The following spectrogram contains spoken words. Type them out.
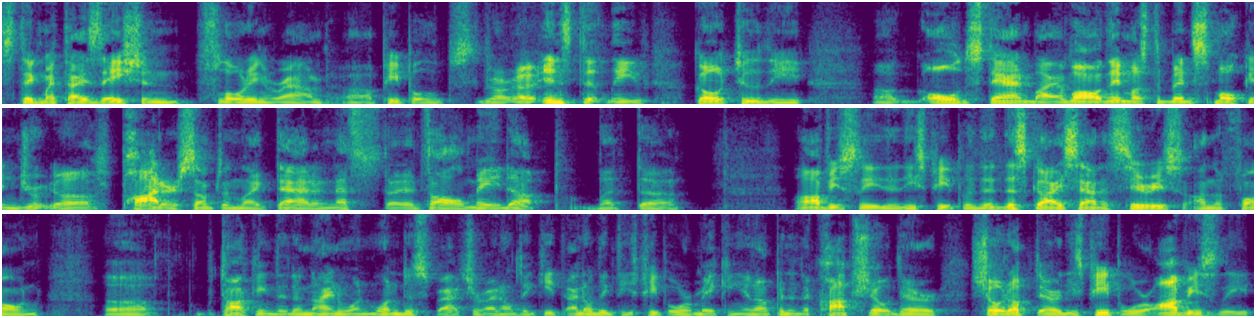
stigmatization floating around. Uh, people instantly go to the uh, old standby of oh they must have been smoking uh, pot or something like that, and that's uh, it's all made up. But uh, obviously these people, this guy sounded serious on the phone. Uh, talking to the 911 dispatcher i don't think he, i don't think these people were making it up and then the cops showed there showed up there these people were obviously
